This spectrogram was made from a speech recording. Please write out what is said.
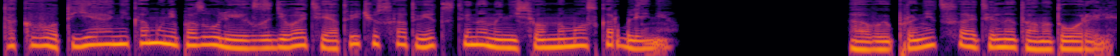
Так вот, я никому не позволю их задевать и отвечу соответственно нанесенному оскорблению. А вы проницательны, Тана Туорели.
